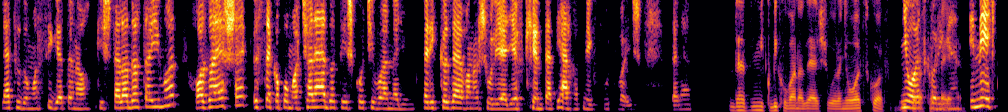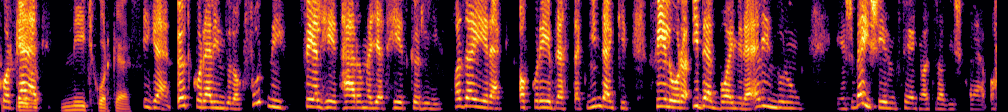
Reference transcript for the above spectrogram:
letudom a szigeten a kis feladataimat, hazaesek, összekapom a családot, és kocsival megyünk. Pedig közel van a suli egyébként, tehát járhatnék futva is, de nem. De hát mikor, mikor van az első óra? Nyolckor? Nyolckor, igen. Én négykor fél, kelek. Négykor kelsz? Igen. Ötkor elindulok futni, fél hét, háromnegyed hét körül hazaérek, akkor ébresztek mindenkit, fél óra idegbaj, mire elindulunk, és be is érünk fél nyolcra az iskolába.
